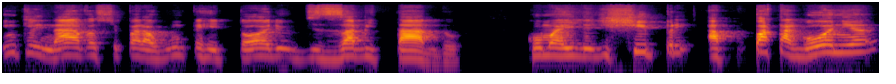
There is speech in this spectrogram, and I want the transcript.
inclinava-se para algum território desabitado, como a ilha de Chipre, a Patagônia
